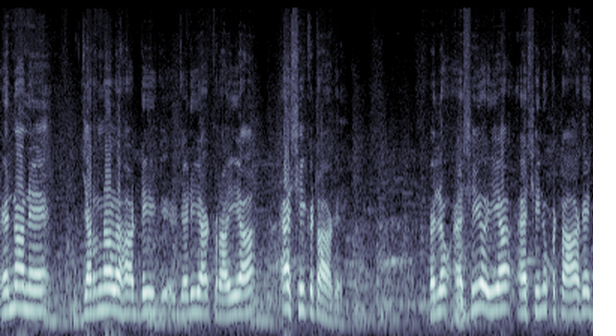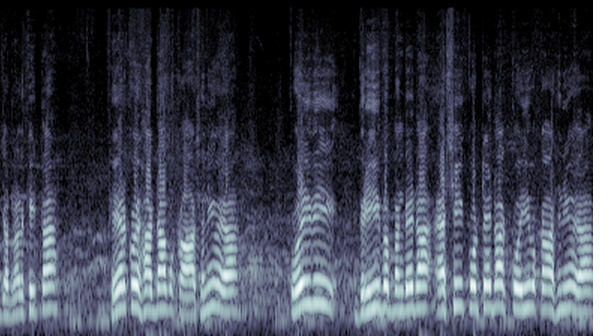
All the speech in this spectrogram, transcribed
ਇਹਨਾਂ ਨੇ ਜਰਨਲ ਸਾਡੀ ਜਿਹੜੀ ਆ ਕਰਾਈ ਆ, ਐਸੀ ਕਟਾ ਕੇ। ਪਹਿਲਾਂ ਐਸੀ ਹੋਈ ਆ, ਐਸੀ ਨੂੰ ਕਟਾ ਕੇ ਜਰਨਲ ਕੀਤਾ। ਫਿਰ ਕੋਈ ਸਾਡਾ ਵਿਕਾਸ ਨਹੀਂ ਹੋਇਆ। ਕੋਈ ਵੀ ਗਰੀਬ ਬੰਦੇ ਦਾ, ਐਸੀ ਕੋਟੇ ਦਾ ਕੋਈ ਵਿਕਾਸ ਨਹੀਂ ਹੋਇਆ।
